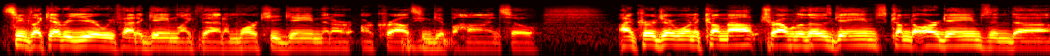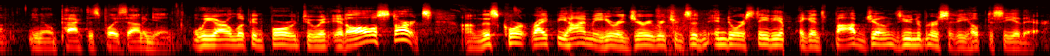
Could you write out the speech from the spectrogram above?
seems like every year we've had a game like that, a marquee game that our, our crowds can get behind. So, I encourage everyone to come out, travel to those games, come to our games, and uh, you know, pack this place out again. We are looking forward to it. It all starts on this court right behind me here at Jerry Richardson Indoor Stadium against Bob Jones University. Hope to see you there.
